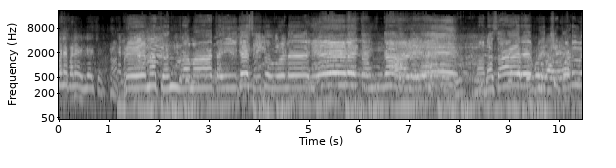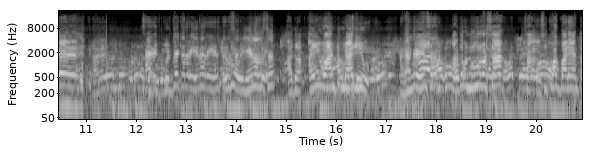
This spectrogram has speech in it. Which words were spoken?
ಬಳೆ ಬಳೆ ಇಲ್ಲಿ ಐತೆ ಪ್ರೇಮ ಚಂದ್ರಮ ಕೈಗೆ ಸಿಗುವಳೆ ಏಳೆ ತಂಗಾಳೆ. ಮನಸಾರೆ ಬಿಚ್ಚಿ ಕೊಡುವೆ. ಸರ್ ಇದು ಕೊಡ್ಬೇಕಾದ್ರೆ ಏನಾರು ಹೇಳ್ತಾರ ಸರ್? ಏನದು ಸರ್? ಅದು I want to marry you. ಹಂಗಂದ್ರೆ ಏನ್ ಸರ್? ಅದು ನೂರು ವರ್ಷ ಸುಖವಾಗಿ ಬಾಳೆ ಅಂತ.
